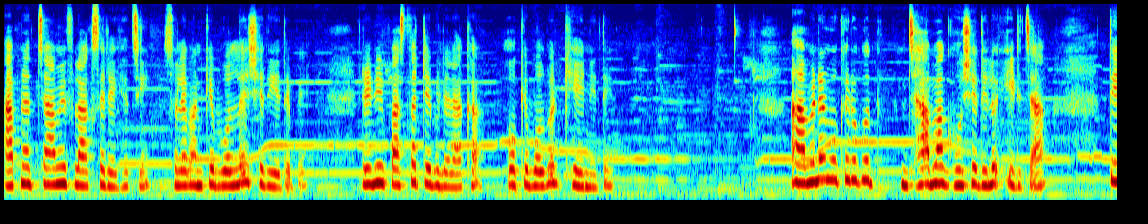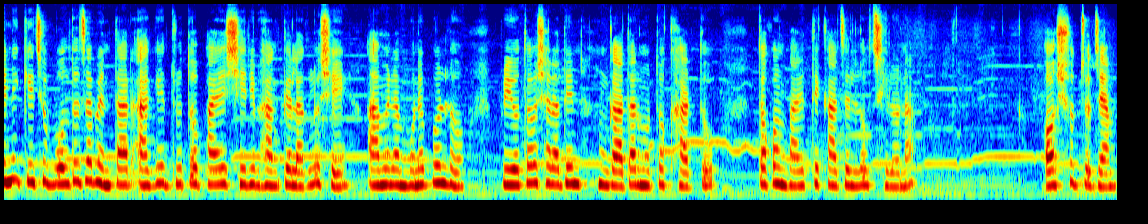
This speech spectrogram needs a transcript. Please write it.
আপনার চা আমি ফ্লাক্সে রেখেছি। সুলেমানকে বললেই সে দিয়ে দেবে। রিনির পাস্তা টেবিলে রাখা। ওকে বলবেন খেয়ে নিতে। আমিনার মুখের উপর ঝামা ঘষে দিল ইরজা। তিনি কিছু বলতে যাবেন, তার আগে দ্রুত পায়ে সিঁড়ি ভাঙতে লাগল সে। আমিনা মনে পড়ল, প্রিয়তাও সারাদিন গাদার মতো খাটতো, তখন বাড়িতে কাজের লোক ছিল না। অসহ্য জ্যাম।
